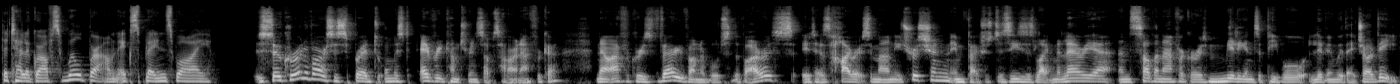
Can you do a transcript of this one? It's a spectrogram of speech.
The Telegraph's Will Brown explains why. So, coronavirus has spread to almost every country in sub Saharan Africa. Now, Africa is very vulnerable to the virus. It has high rates of malnutrition, infectious diseases like malaria, and southern Africa has millions of people living with HIV.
